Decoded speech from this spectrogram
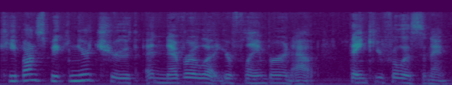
Keep on speaking your truth and never let your flame burn out. Thank you for listening.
